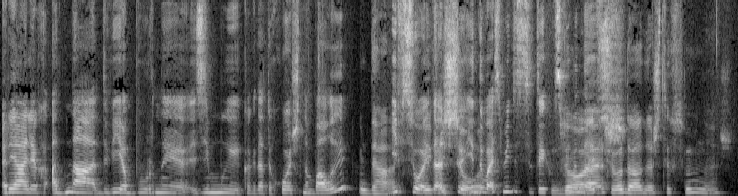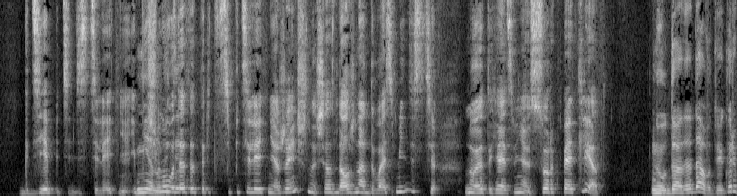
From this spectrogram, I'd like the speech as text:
реалиях одна-две бурные зимы, когда ты ходишь на балы, да, и все, и, и дальше всё. и до 80 ты их вспоминаешь. Да, и все, да, дальше ты их вспоминаешь. Где 50-летняя? И Не, ну почему ну, где... вот эта 35-летняя женщина сейчас должна до 80, ну это, я извиняюсь, 45 лет? Ну да, да, да, вот я говорю,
